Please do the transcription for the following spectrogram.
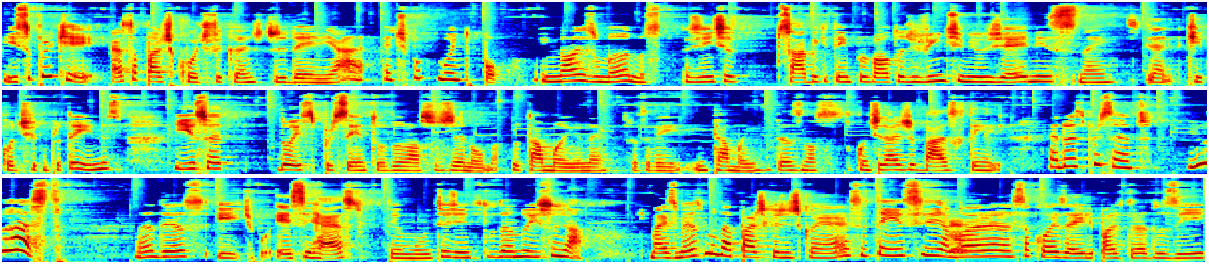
Isso porque essa parte codificante de DNA é tipo muito pouco. Em nós humanos, a gente sabe que tem por volta de 20 mil genes, né, que codificam proteínas, e isso é 2% do nosso genoma, do tamanho, né? Se você ver em tamanho, das nossas quantidade de base que tem ali. É 2%. E o resto? Meu Deus. E, tipo, esse resto, tem muita gente estudando isso já. Mas mesmo da parte que a gente conhece, tem esse agora essa coisa aí, ele pode traduzir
